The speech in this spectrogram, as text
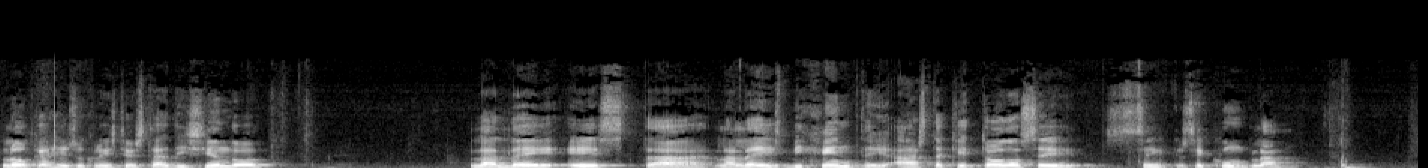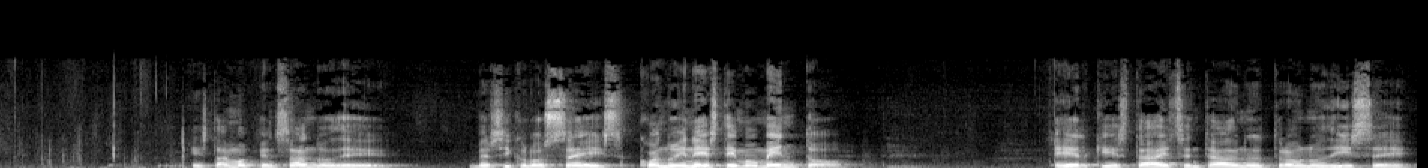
lo que Jesucristo está diciendo, la ley está, la ley es vigente hasta que todo se, se, se cumpla. Estamos pensando de versículo 6, cuando en este momento el que está sentado en el trono dice,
